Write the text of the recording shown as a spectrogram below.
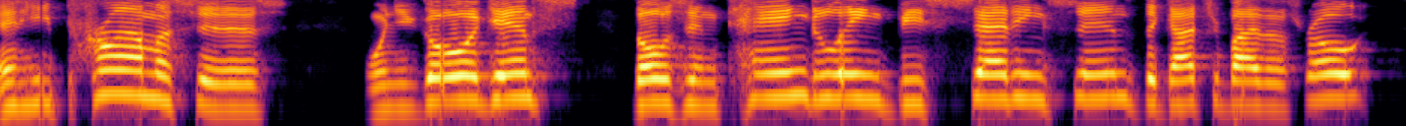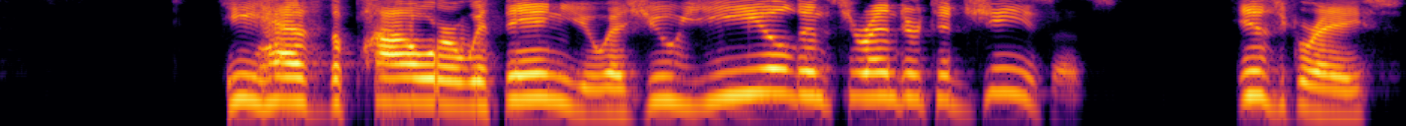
And he promises when you go against those entangling, besetting sins that got you by the throat, he has the power within you as you yield and surrender to Jesus. His grace,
